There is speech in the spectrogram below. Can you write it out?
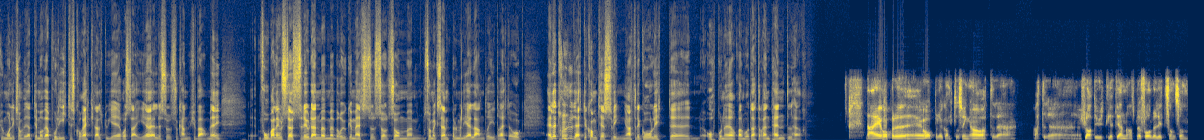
du må liksom, det må være politisk korrekt alt du gjør og sier, ellers så, så kan du ikke være med. Fotball er jo størst, så det er jo den vi, vi bruker mest så, som, eh, som, eksempel, men det gjelder andre idretter òg. Eller tror du dette kommer til å svinge, at det går litt eh, opp og ned, på en måte, at det er en pendel her? Nei, jeg håper, det, jeg håper det kommer til å svinge, og at det, at det flater ut litt igjen. At vi får det litt sånn som,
